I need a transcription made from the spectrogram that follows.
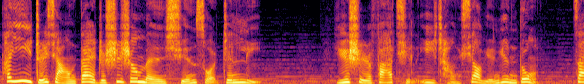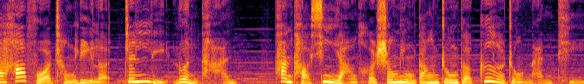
他一直想带着师生们寻索真理，于是发起了一场校园运动，在哈佛成立了真理论坛，探讨信仰和生命当中的各种难题。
